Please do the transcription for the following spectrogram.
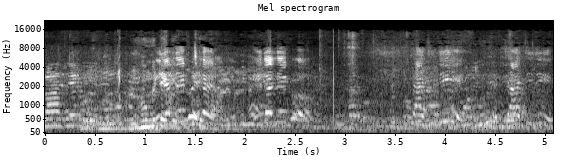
घूंघटे देखो देखो। चाची जी चाची जी,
